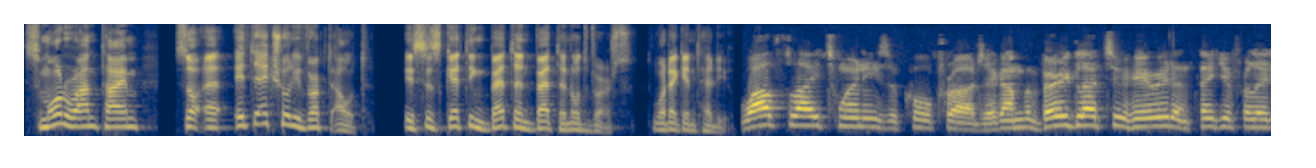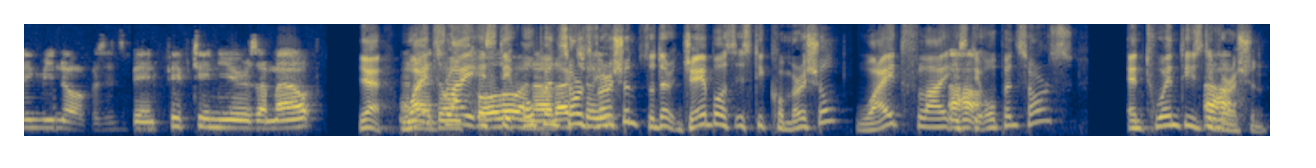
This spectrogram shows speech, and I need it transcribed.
small runtime. So uh, it actually worked out. It's just getting better and better, not worse. What I can tell you. Wildfly 20 is a cool project. I'm very glad to hear it, and thank you for letting me know because it's been 15 years I'm out. Yeah, And Wildfly is the open source actually- version. So the JBoss is the commercial. Wildfly is Uh-huh. the open source, and 20 is the Uh-huh. version.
